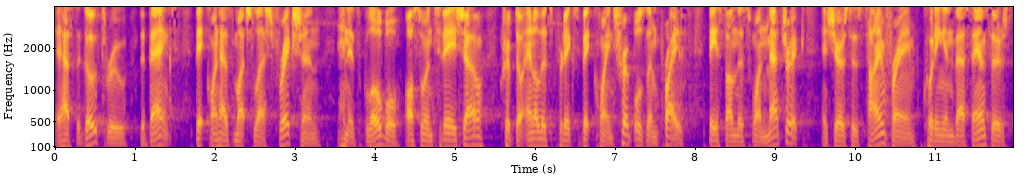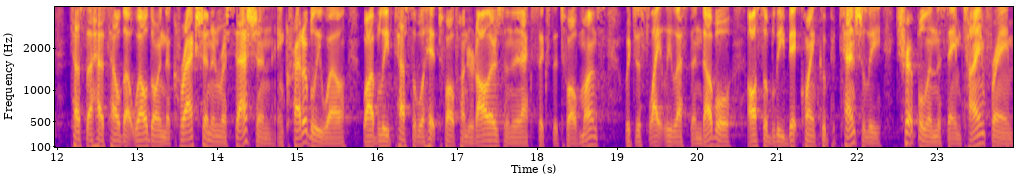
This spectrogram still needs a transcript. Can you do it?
It has to go through the banks. Bitcoin has much less friction and it's global. Also in today's show, crypto analyst predicts Bitcoin triples in price based on this one metric and shares his time frame. Quoting Invest Answers, Tesla has held up well during the correction and recession incredibly well, while I believe Tesla will hit $1,200 in the next six to 12 months, which is slightly less than double. Also believe Bitcoin could potentially triple in the same time frame,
